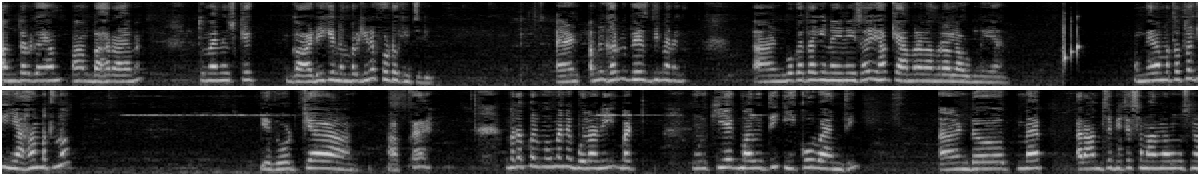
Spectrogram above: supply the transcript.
अंदर गए हम बाहर आया मैं तो मैंने उसके गाड़ी के नंबर की ना फ़ोटो खींच ली। एंड अपने घर पे भेज दी मैंने। एंड वो कहता कि नहीं नहीं सर यहाँ कैमरा वैमरा अलाउड नहीं है। मेरा मतलब था कि यहाँ मतलब ये रोड क्या आपका है? मतलब पर वो मैंने बोला नहीं बट उनकी एक मारुति इको वैन थी। एंड uh, मैं आराम से पीछे सामान वामान उसने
